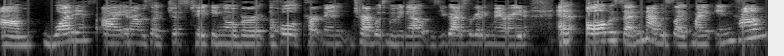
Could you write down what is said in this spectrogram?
Um, what if I, and I was like just taking over the whole apartment. Trev was moving out because you guys were getting married. And all of a sudden I was like, my income,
